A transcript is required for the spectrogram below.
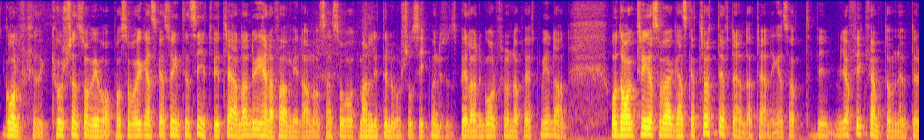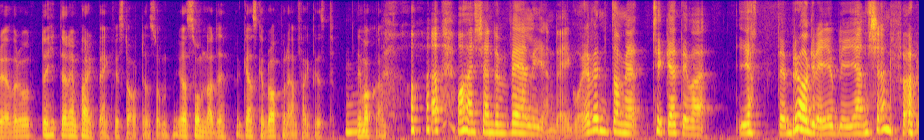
golfkursen som vi var på så var det ganska så intensivt. Vi tränade ju hela förmiddagen och sen så åt man lite lunch och så gick man ut och spelade golfrunda på eftermiddagen. Och dag tre så var jag ganska trött efter den där träningen så att vi, jag fick 15 minuter över och då hittade jag en parkbänk vid starten som jag somnade ganska bra på den faktiskt. Mm. Det var skönt. och han kände väl igen dig igår. Jag vet inte om jag tycker att det var jättebra grej att bli igenkänd för.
